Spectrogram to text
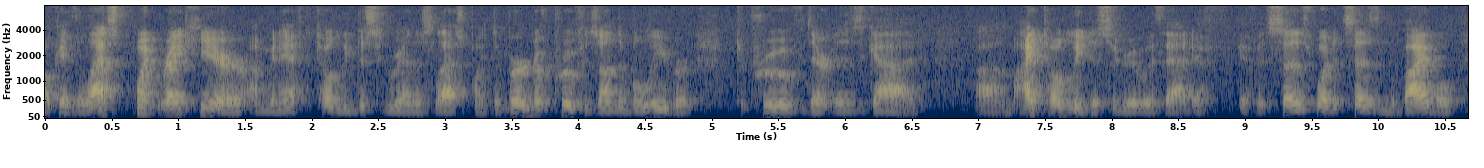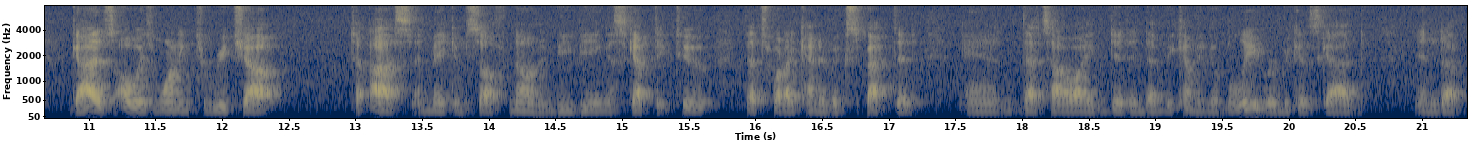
Okay, the last point right here, I'm going to have to totally disagree on this last point. The burden of proof is on the believer to prove there is God. Um, I totally disagree with that. If if it says what it says in the Bible, God is always wanting to reach out to us and make Himself known. And be being a skeptic too. That's what I kind of expected, and that's how I did end up becoming a believer because God ended up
